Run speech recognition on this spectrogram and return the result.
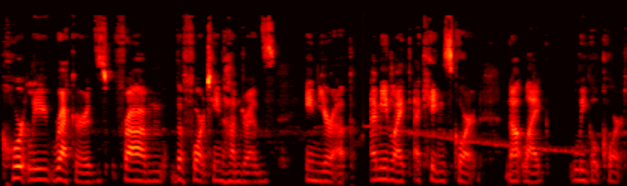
courtly records from the 1400s in Europe. I mean, like a king's court, not like legal court.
